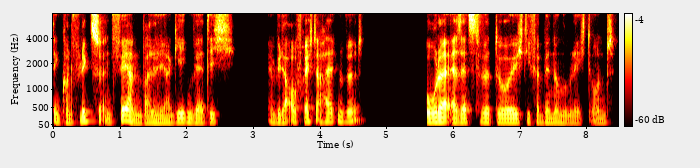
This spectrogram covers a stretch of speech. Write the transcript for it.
den Konflikt zu entfernen, weil er ja gegenwärtig entweder aufrechterhalten wird oder ersetzt wird durch die Verbindung im Licht. Und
